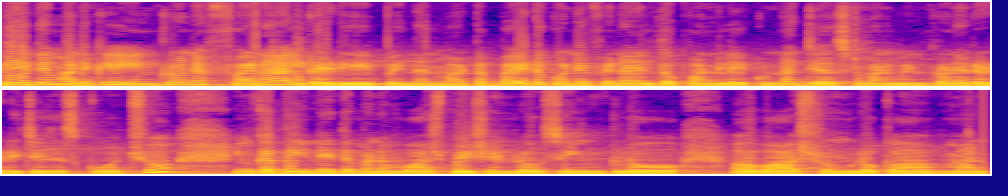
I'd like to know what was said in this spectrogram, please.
ఇదైతే మనకి ఇంట్లోనే ఫెనాయిల్ రెడీ అయిపోయింది అనమాట బయట కొన్ని ఫెనాయిల్తో పని లేకుండా జస్ట్ మనం ఇంట్లోనే రెడీ చేసేసుకోవచ్చు. ఇంకా దీని అయితే మనం వాష్ బేసిన్లో సింక్లో వాష్రూమ్లో మన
